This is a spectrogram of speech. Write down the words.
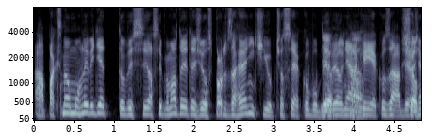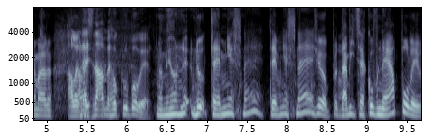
a pak jsme ho mohli vidět, to vy si asi pamatujete, že jo, sport v zahraničí občas se jako objevil jo, nějaký no. jako záběr. Že má, ale, ale, neznáme ho klubově. No, my ho ne, no téměř ne, téměř ne, že jo. Navíc jako v Neapoli.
